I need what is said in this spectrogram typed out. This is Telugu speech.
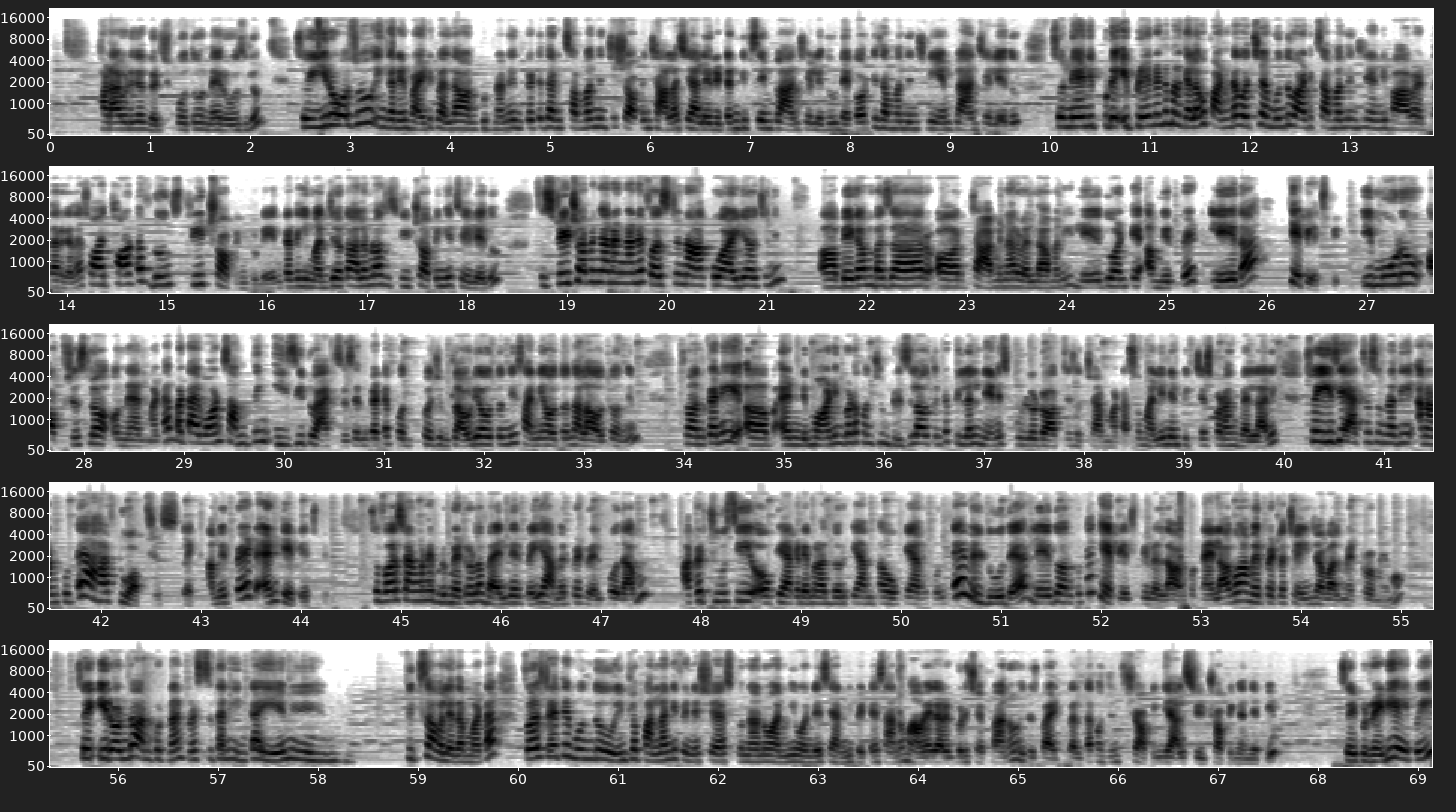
హడావిడిగా గడిచిపోతూ ఉన్నాయి రోజులు. సో ఈ రోజు ఇంకా నేను బయటకు వెళ్దాం అనుకుంటున్నాను. ఎందుకంటే దానికి సంబంధించి షాపింగ్ చాలా చేయాలి. రిటర్న్ గిఫ్ట్స్ ఏం ప్లాన్ చేయలేదు. డెకోర్కి సంబంధించి ఏం ప్లాన్ చేయలేదు. సో నేను ఇప్పుడు ఇప్పుడు ఏంటంటే మనకి ఎలాగో పండగ వచ్చే ముందు వాటికి సంబంధించి అన్ని బాగా పెడతారు కదా. So I thought of doing street shopping today ఎందుకంటే ఈ మధ్య కాలంలో అసలు స్ట్రీట్ షాపింగే చేయలేదు. సో స్ట్రీట్ షాపింగ్ అనగానే ఫస్ట్ నాకు ఐడియా వచ్చింది బేగం బజార్ ఆర్ చార్మినార్ వెళ్దామని. లేదు అంటే అమీర్పేట్ లేదా కేపిహెచ్పి ఈ మూడు ఆప్షన్స్లో ఉన్నాయన్నమాట. But I want something easy to access ఎందుకంటే కొంచెం క్లౌడీ అవుతుంది సన్నీ అవుతుంది అలా అవుతుంది. సో అందుకని అండ్ మార్నింగ్ కూడా కొంచెం డ్రిజిల్ అవుతుంటే పిల్లలు నేనే స్కూల్లో డ్రాప్ చేసి వచ్చాను అనమాట సో మళ్ళీ నేను పిక్ చేసుకోవడానికి వెళ్ళాలి. సో ఈజీ యాక్సెస్ ఉన్నది అని అనుకుంటే I have two options like Ameerpet and KPHB so first అనుకున్నా ఇప్పుడు మెట్రోలో బయలుదేరిపోయి అమీర్పేట్ వెళ్ళిపోదాము. అక్కడ చూసి ఓకే అక్కడ ఏమైనా దొరికి అంతా ఓకే అనుకుంటే విల్ డూ దేర్ లేదు అనుకుంటే కేపిహెచ్పి వెళ్దాం అనుకుంటున్నాను ఎలాగో అమీర్పేట్లో చేంజ్ అవ్వాలి మెట్రో మేము. సో ఈ రెండు అనుకుంటున్నాను. ప్రస్తుతానికి ఇంకా ఏమి ఫిక్స్ అవ్వలేదన్నమాట. ఫస్ట్ అయితే ముందు ఇంట్లో పనులన్నీ ఫినిష్ చేసుకున్నాను. అన్ని వండేసి అన్ని పెట్టేశాను. మామయ్య గారికి కూడా చెప్పాను. ఈరోజు బయటకు వెళ్తా కొంచెం షాపింగ్ చేయాలి స్ట్రీట్ షాపింగ్ అని చెప్పి. సో ఇప్పుడు రెడీ అయిపోయి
